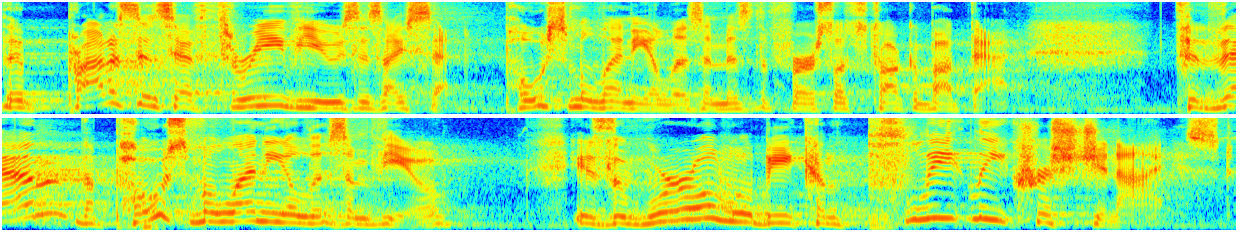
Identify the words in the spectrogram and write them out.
the Protestants have three views, as I said. Postmillennialism is the first. Let's talk about that. To them, the postmillennialism view is the world will be completely Christianized,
